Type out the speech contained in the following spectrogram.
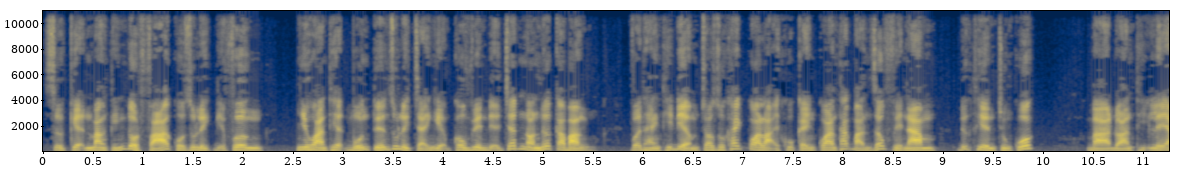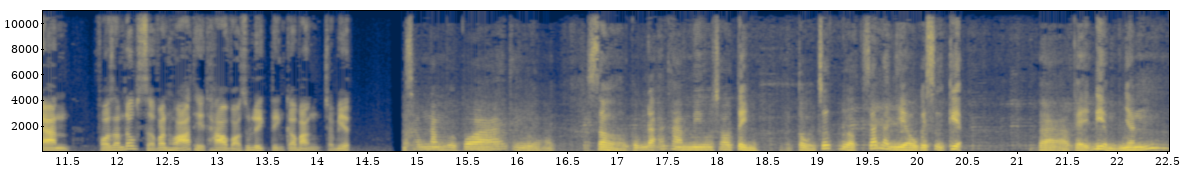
sự kiện mang tính đột phá của du lịch địa phương, như hoàn thiện 4 tuyến du lịch trải nghiệm công viên địa chất non nước Cao Bằng, vận hành thí điểm cho du khách qua lại khu cảnh quan Thác Bản Dốc Việt Nam, Đức Thiên Trung Quốc. Bà Đoàn Thị Lê An, Phó Giám đốc Sở Văn hóa Thể thao và Du lịch tỉnh Cao Bằng cho biết. Trong năm vừa qua thì à, Sở cũng đã tham mưu cho tỉnh tổ chức được rất là nhiều cái sự kiện và cái điểm nhấn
